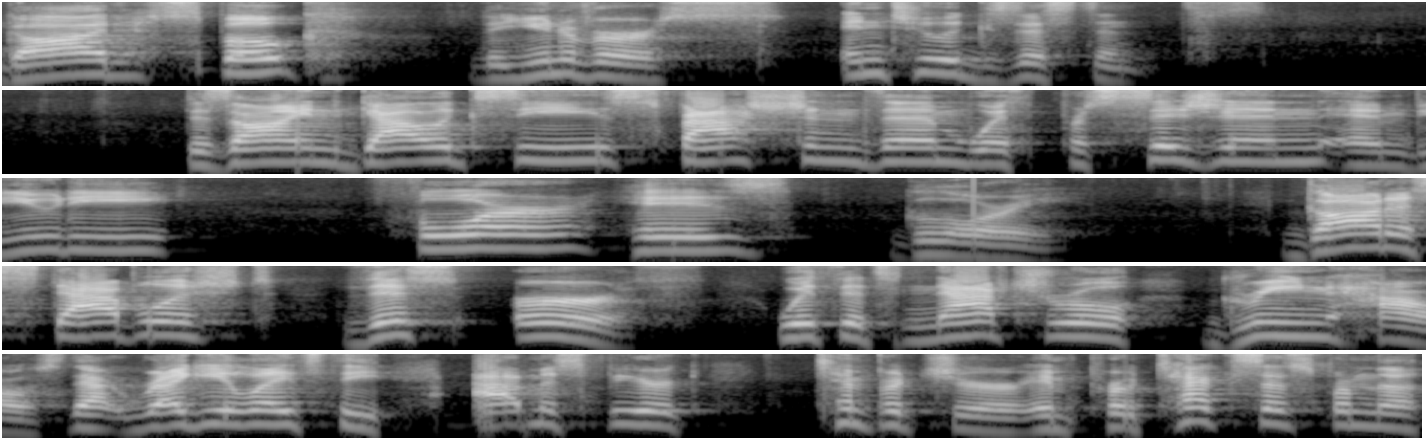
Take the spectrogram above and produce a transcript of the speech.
God spoke the universe into existence, designed galaxies, fashioned them with precision and beauty for his glory. God established this earth with its natural greenhouse that regulates the atmospheric temperature and protects us from the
